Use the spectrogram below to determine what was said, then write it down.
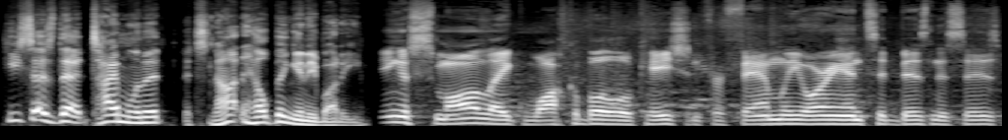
He says that time limit, it's not helping anybody. Being a small, like walkable location for family oriented businesses,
